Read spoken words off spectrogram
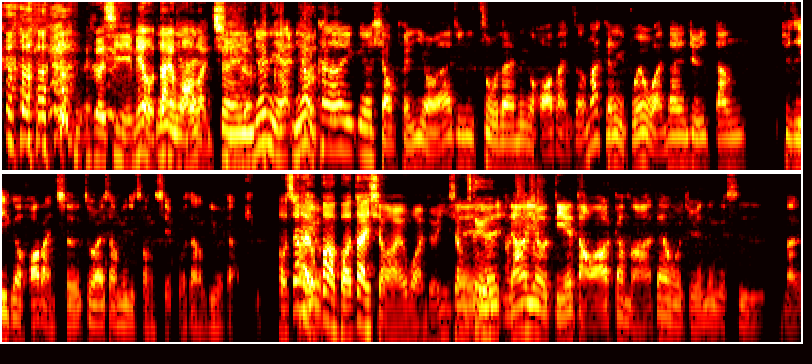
可惜你没有带滑板去。对，你觉得你你有看到一个小朋友，他就是坐在那个滑板上，他可能也不会玩，但是就是当。就是一个滑板车坐在上面，就从斜坡上溜下去。好像还有爸爸带小孩玩的印象。这个，然后也有跌倒啊，干嘛？但我觉得那个是蛮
